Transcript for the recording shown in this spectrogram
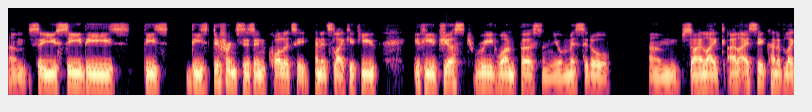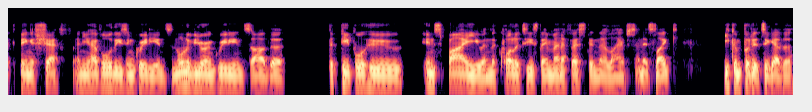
Um, so you see these these these differences in quality, and it's like if you if you just read one person, you'll miss it all. Um, so I like I, I see it kind of like being a chef, and you have all these ingredients, and all of your ingredients are the the people who inspire you and the qualities they manifest in their lives, and it's like you can put it together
